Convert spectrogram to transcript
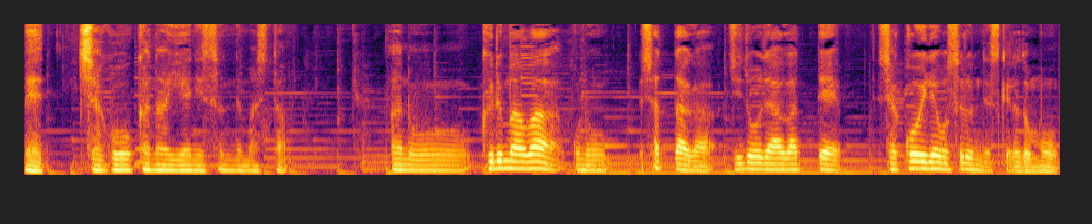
めっちゃ豪華な家に住んでましたあの車はこのシャッターが自動で上がって車庫入れをするんですけれども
